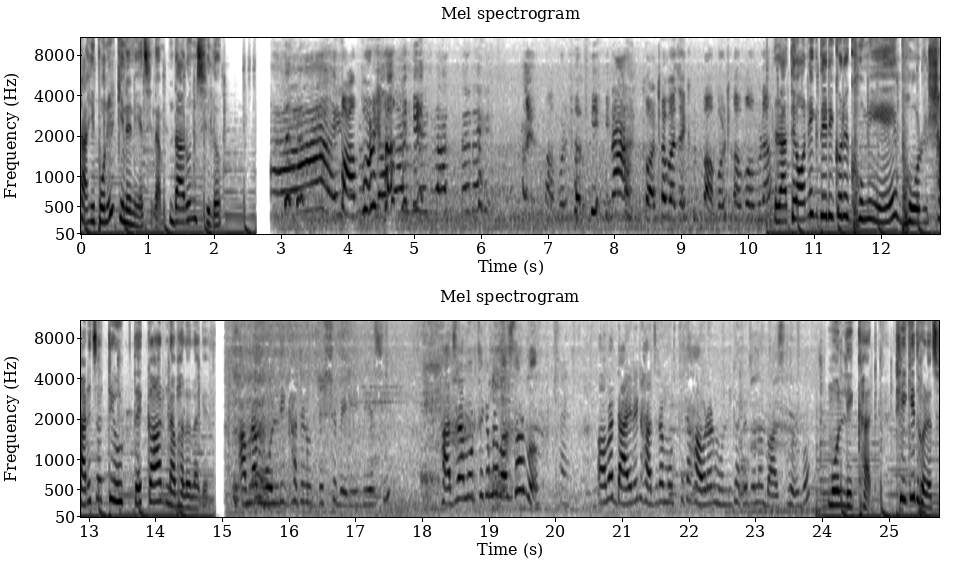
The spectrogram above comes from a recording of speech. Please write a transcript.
শাহি পনির কিনে নিয়েছিলাম। দারুণ ছিল। পাপড় খাবি? পাপড় খাবি। না। কটা বাজে এখন পাপড় খাব আমরা? রাতে অনেক দেরি করে ঘুমিয়ে ভোর সাড়ে চারটে উঠতে কার না ভালো লাগে? আমরা মল্লিক ঘাটের উদ্দেশ্যে বেরিয়ে গিয়েছি। হাজরা মোড় থেকে আমরা বাস ধরবো? আমরা ডাইরেক্ট হাজরা মোড় থেকে হাওড়ার মল্লিকঘাটের জন্য বাস ধরবো। মল্লিকঘাট ঠিকই ধরেছ।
